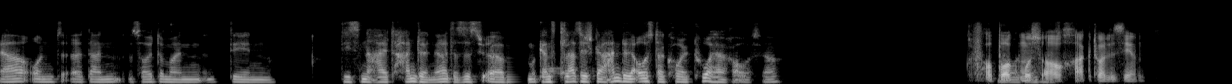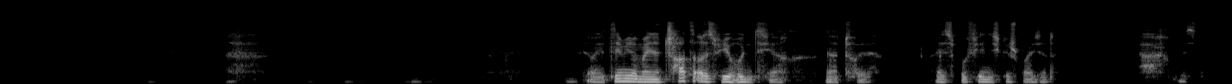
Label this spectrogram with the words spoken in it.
ja, und äh, dann sollte man den, diesen halt handeln. Ja. Das ist äh, ganz klassisch der Handel aus der Korrektur heraus, ja. Frau Bock genau, muss auch aktualisieren. So, jetzt sehen wir meine Charts aus wie Hund hier. Na toll. Heißt Profil nicht gespeichert. Ach, Mist.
